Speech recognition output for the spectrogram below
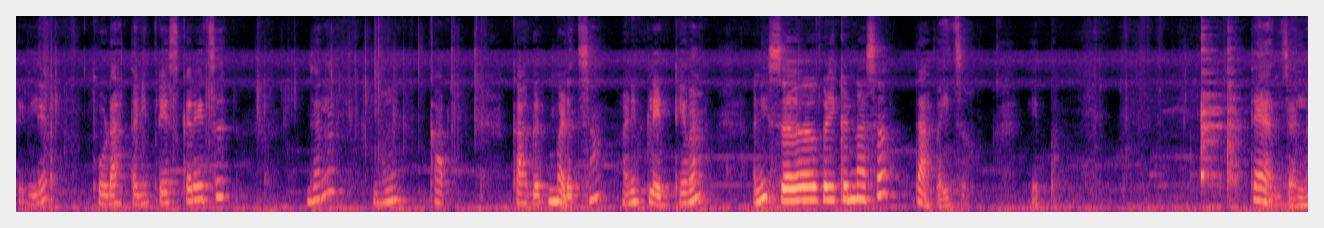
ठेवले. थोडं हाताने प्रेस करायचं. झालं? मग का कागद मडचा आणि प्लेट ठेवा आणि सगळीकडनं असं दाबायचं. हे तयार झालं.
